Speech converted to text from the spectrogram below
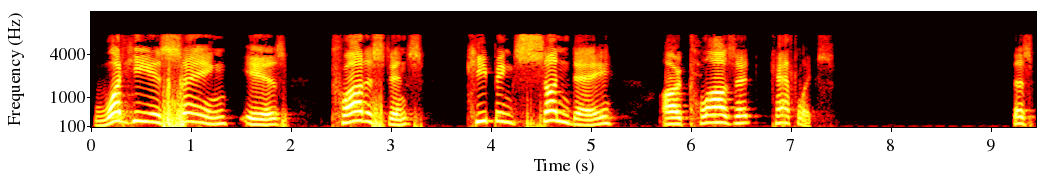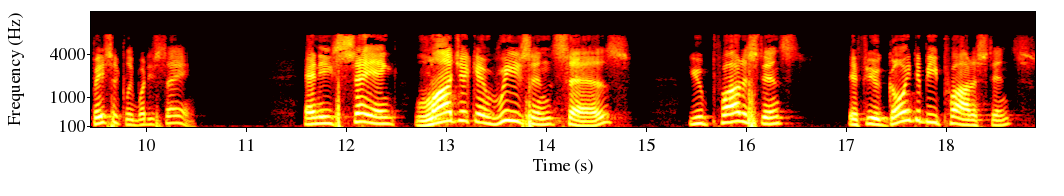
What he is saying is Protestants keeping Sunday are closet Catholics. That's basically what he's saying. And he's saying logic and reason says, you Protestants, if you're going to be Protestants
